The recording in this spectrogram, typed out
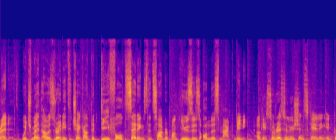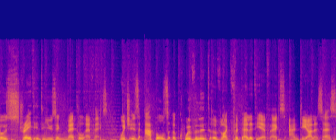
Reddit, which meant I was ready to check out the default settings that Cyberpunk uses on this Mac Mini. Okay, so resolution scaling, it goes straight into using Metal FX, which is Apple's equivalent of like Fidelity FX and DLSS,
